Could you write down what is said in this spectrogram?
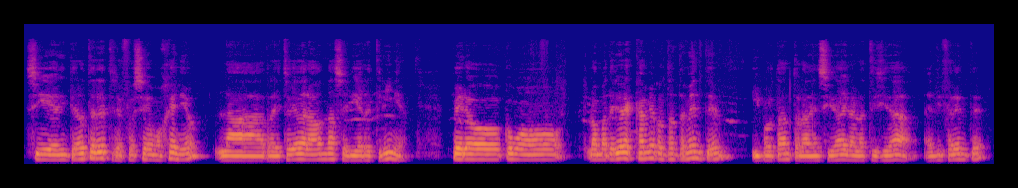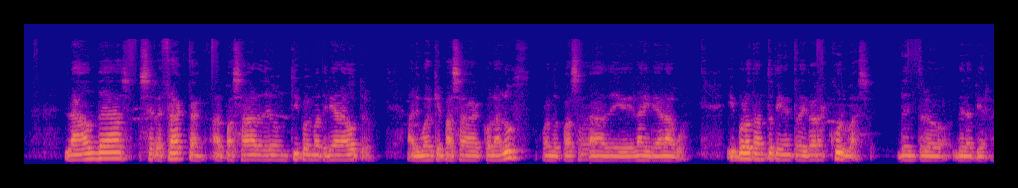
Si el interior terrestre fuese homogéneo, la trayectoria de la onda sería rectilínea. Pero como los materiales cambian constantemente y por tanto la densidad y la elasticidad es diferente, las ondas se refractan al pasar de un tipo de material a otro, al igual que pasa con la luz cuando pasa del aire al agua, y por lo tanto tienen trayectorias curvas dentro de la Tierra.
